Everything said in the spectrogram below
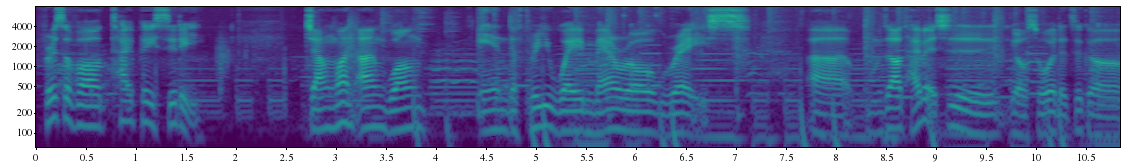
First of all, Taipei City. Jiang Wan'an won in the three-way mayoral race. 呃，我们知道台北市有所谓的这个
